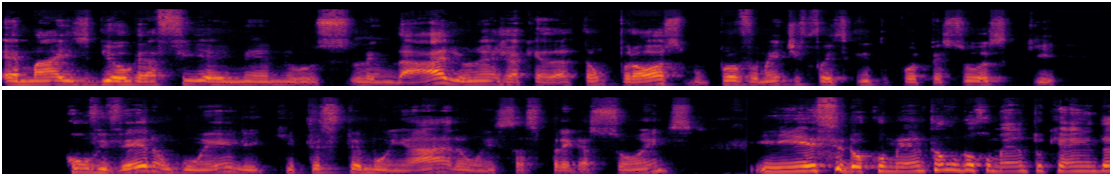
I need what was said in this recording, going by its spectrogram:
é mais biografia e menos lendário, né, já que era tão próximo. Provavelmente foi escrito por pessoas que conviveram com ele, que testemunharam essas pregações. E esse documento é um documento que ainda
